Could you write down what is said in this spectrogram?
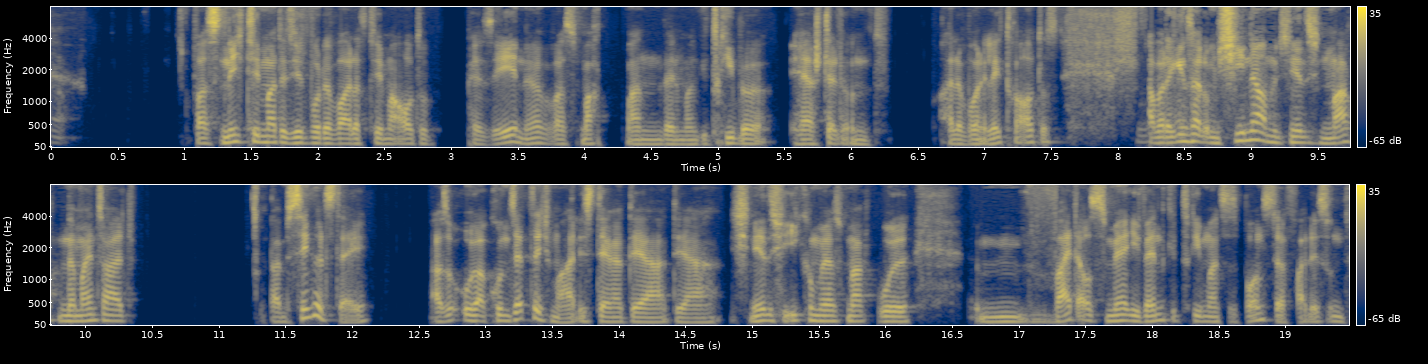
Ja. Was nicht thematisiert wurde, war das Thema Auto per se. Ne? Was macht man, wenn man Getriebe herstellt und alle wollen Elektroautos? Aber da ging es halt um China, um den chinesischen Markt. Und der meinte halt, beim Singles Day, also oder grundsätzlich mal, ist der, der, der chinesische E-Commerce-Markt wohl ähm, weitaus mehr eventgetrieben, als das bei uns der Fall ist. Und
